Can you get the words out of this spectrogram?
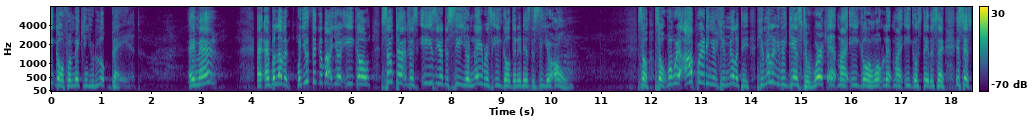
ego from making you look bad. Amen? And, and, beloved, when you think about your ego, sometimes it's easier to see your neighbor's ego than it is to see your own. So, so when we're operating in humility, humility begins to work at my ego and won't let my ego stay the same. It says,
